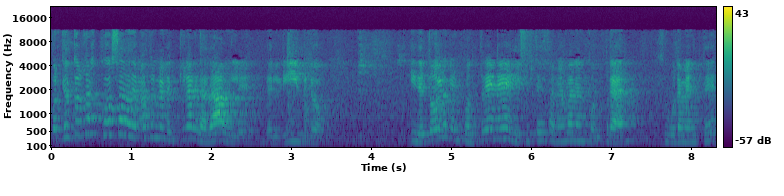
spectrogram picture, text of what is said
porque entre otras cosas, además de una lectura agradable del libro y de todo lo que encontré en él y que ustedes también van a encontrar, seguramente,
